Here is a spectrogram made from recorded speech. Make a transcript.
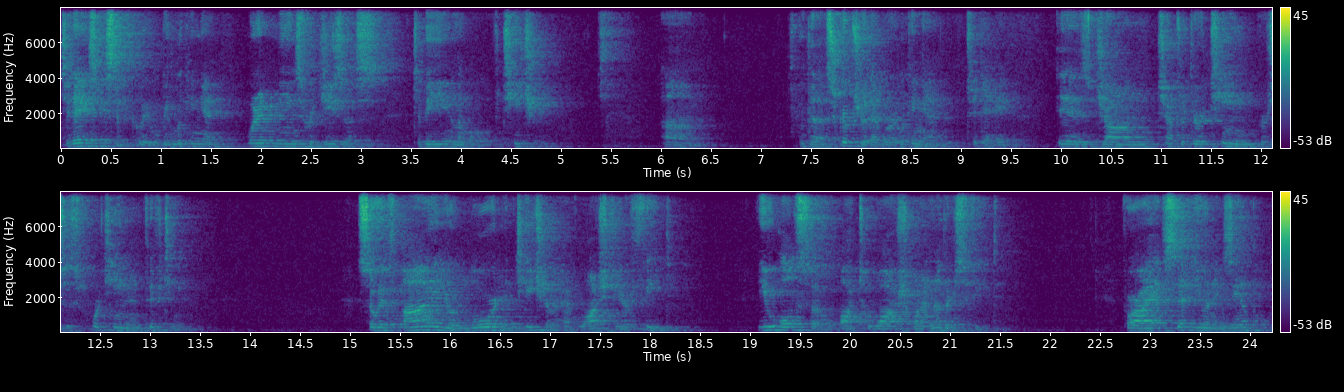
today, specifically, we'll be looking at what it means for Jesus to be in the role of teacher. Um, the scripture that we're looking at today is John chapter 13, verses 14 and 15. So if I, your Lord and teacher, have washed your feet, you also ought to wash one another's feet. For I have set you an example,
